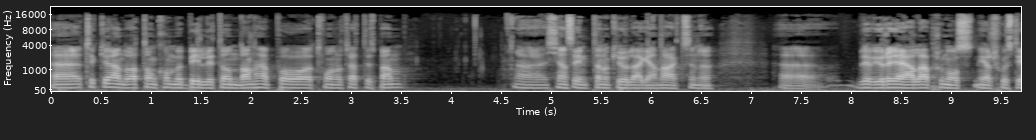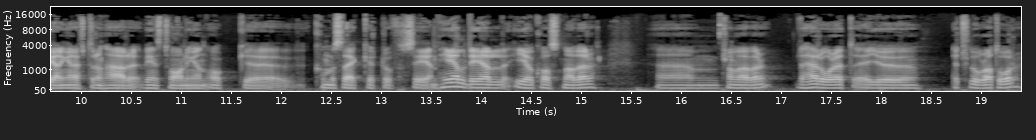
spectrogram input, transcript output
Eh, tycker ändå att de kommer billigt undan här på 230 spänn. Eh, känns inte något kul att äga den här aktien nu. Eh, blev ju rejäla prognosnedjusteringar efter den här vinstvarningen och eh, kommer säkert att få se en hel del EO-kostnader eh, framöver. Det här året är ju ett förlorat år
